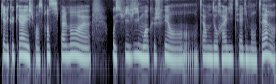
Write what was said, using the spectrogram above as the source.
quelques cas, et je pense principalement au suivi, moi, que je fais en termes d'oralité alimentaire,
